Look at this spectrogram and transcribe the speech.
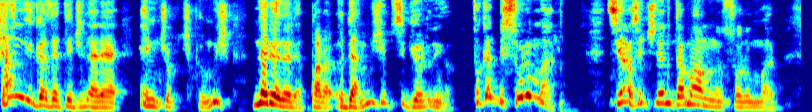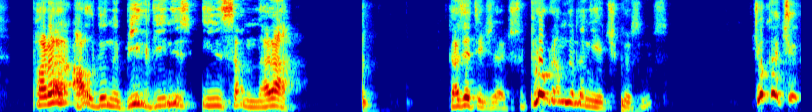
Hangi gazetecilere en çok çıkılmış, nerelere para ödenmiş hepsi görünüyor. Fakat bir sorun var. Siyasetçilerin tamamının sorun var. Para aldığını bildiğiniz insanlara gazeteciler çıksın. Programlarda niye çıkıyorsunuz? Çok açık.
